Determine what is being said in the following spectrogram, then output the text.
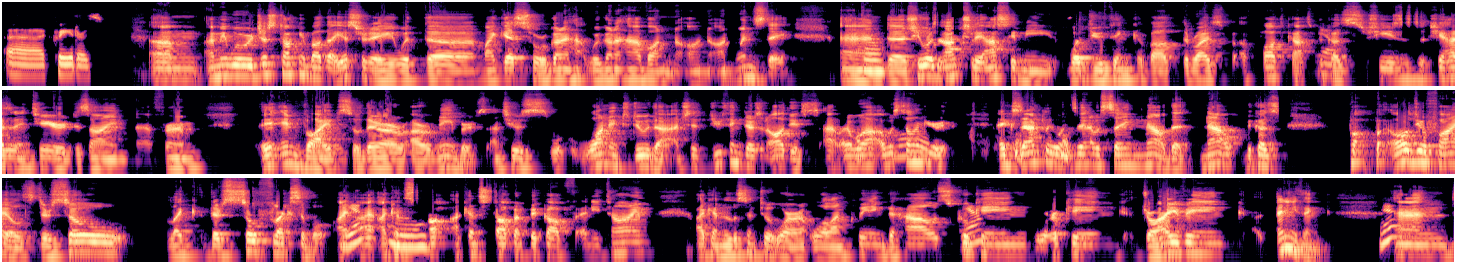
uh, creators um, I mean, we were just talking about that yesterday with uh, my guests who we're gonna ha- we're gonna have on on on Wednesday, and uh, she was actually asking me, "What do you think about the rise of podcasts?" Because yeah. she's she has an interior design uh, firm in, in Vibes, so they're our neighbors, and she was wanting to do that. And she said, "Do you think there's an audience?" I, well, I was telling her exactly what Zeena was saying now that now because audio files they're so like they're so flexible. I, yeah. I, I, can stop, I can stop and pick up any time. I can listen to it while, while I'm cleaning the house, cooking, yeah. working, driving, anything. Yeah. And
